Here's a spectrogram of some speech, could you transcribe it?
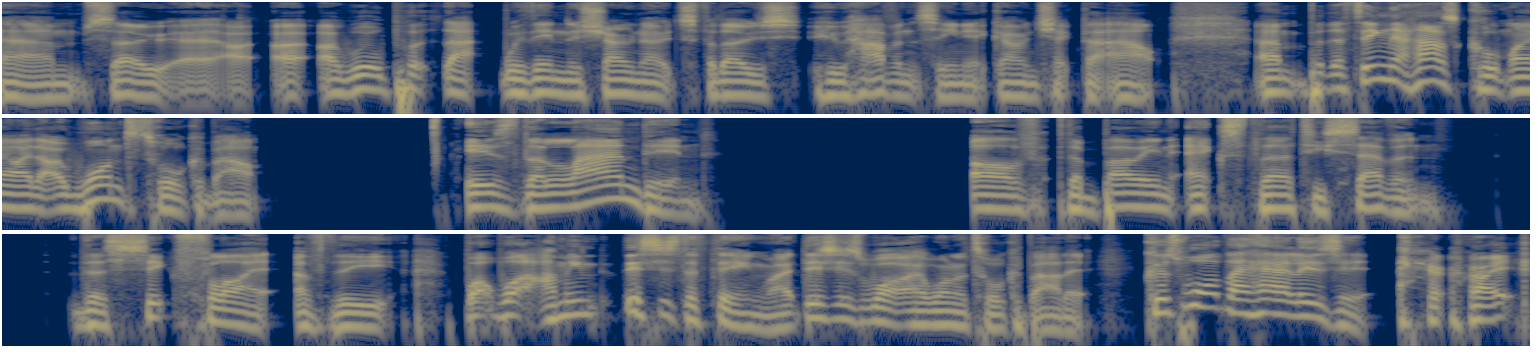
Um, so uh, I, I will put that within the show notes for those who haven't seen it. Go and check that out. Um, but the thing that has caught my eye that I want to talk about is the landing of the Boeing X 37, the sick flight of the. But what, I mean, this is the thing, right? This is what I want to talk about it. Because what the hell is it, right?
